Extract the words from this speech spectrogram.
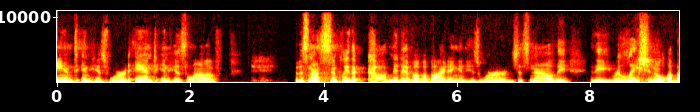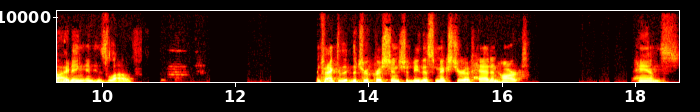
and in his word and in his love. But it's not simply the cognitive of abiding in his words, it's now the, the relational abiding in his love. In fact, the, the true Christian should be this mixture of head and heart, hands,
